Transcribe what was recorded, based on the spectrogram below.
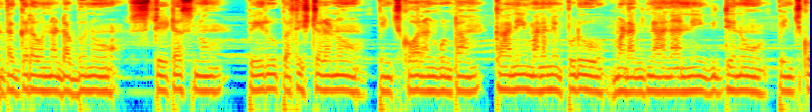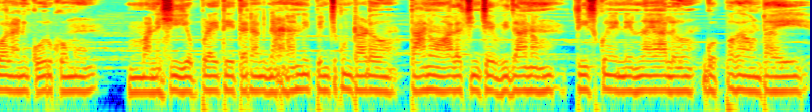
దగ్గర ఉన్న డబ్బును స్టేటస్ను పేరు ప్రతిష్టలను పెంచుకోవాలనుకుంటాం. కానీ మనం ఎప్పుడు మన జ్ఞానాన్ని విద్యను పెంచుకోవాలని కోరుకోము. మనిషి ఎప్పుడైతే తన జ్ఞానాన్ని పెంచుకుంటాడో తాను ఆలోచించే విధానం తీసుకునే నిర్ణయాలు గొప్పగా ఉంటాయి.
